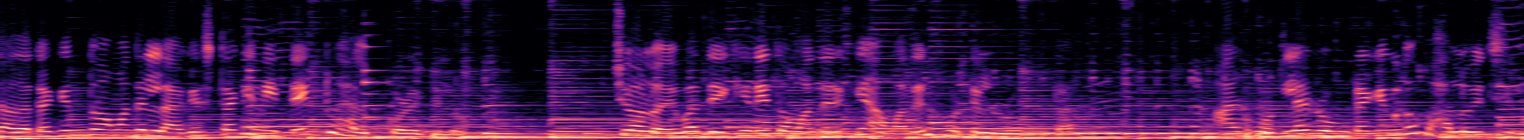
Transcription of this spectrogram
দাদাটা কিন্তু আমাদের লাগেজটাকে নিতে একটু হেল্প করে দিল। চলো, এবার দেখে দিই তোমাদেরকে আমাদের হোটেল রুমটা আর হোটেলের রুমটা কিন্তু ভালোই ছিল।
